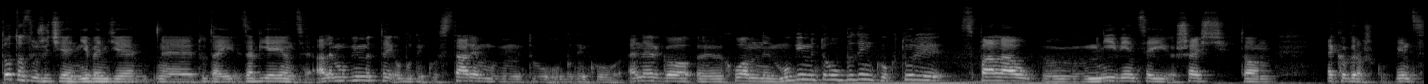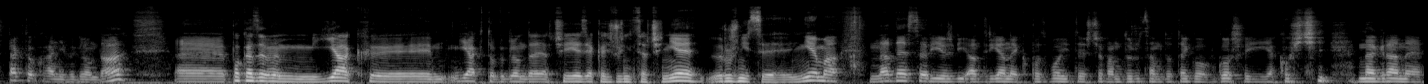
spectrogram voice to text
to to zużycie nie będzie e, tutaj zabijające. Ale mówimy tutaj o budynku starym, mówimy tu o budynku energochłonnym, mówimy tu o budynku, który spalał e, mniej więcej 6 ton ekogroszku. Więc tak to kochani wygląda. E, pokazałem jak, e, jak to wygląda, czy jest jakaś różnica, czy nie. Różnicy nie ma. Na deser, jeżeli Adrianek pozwoli, to jeszcze Wam dorzucam do tego w gorszej jakości nagrane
